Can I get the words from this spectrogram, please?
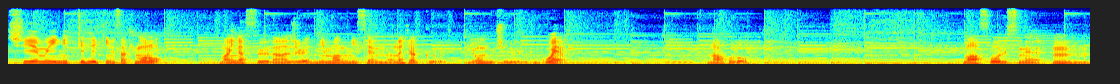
CME 日経平均先物、マイナス70円、22,745円。なるほど。まあそうですね。うん。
